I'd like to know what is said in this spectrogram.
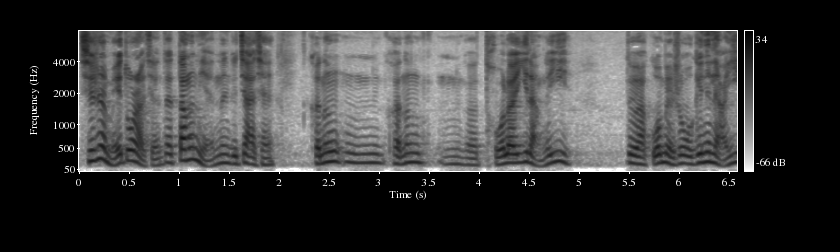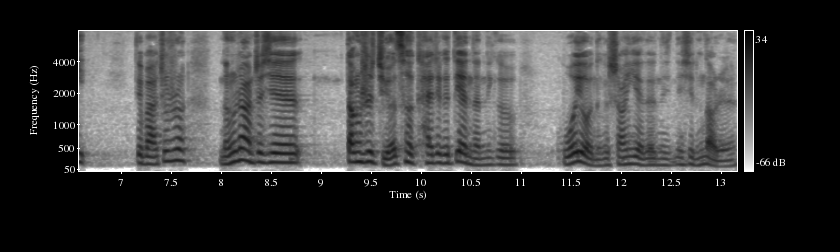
其实也没多少钱，在当年那个价钱，可能嗯可能那个投了一两个亿，对吧？国美说我给你两亿，对吧？就是说能让这些当时决策开这个店的那个国有那个商业的那那些领导人。”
